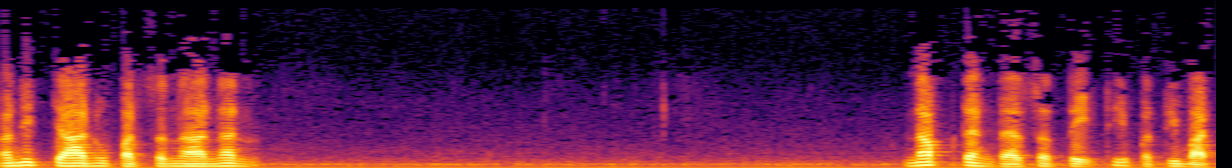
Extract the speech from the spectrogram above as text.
อนิจจานุปัสสนานั้น นับตั้งแต่สติที่ปฏิบัติ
